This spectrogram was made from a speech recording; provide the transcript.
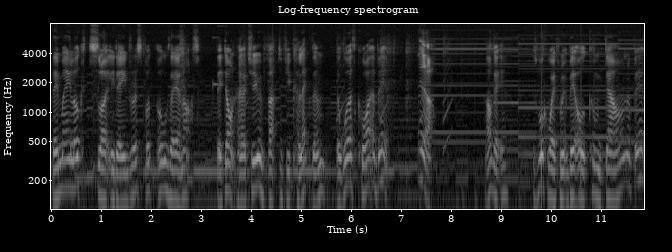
they may look slightly dangerous, but oh, they are not. They don't hurt you, in fact, if you collect them, they're worth quite a bit. Yeah, I'll get you. Just walk away from it a bit, it'll come down a bit.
